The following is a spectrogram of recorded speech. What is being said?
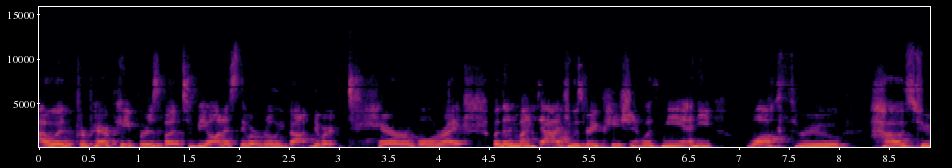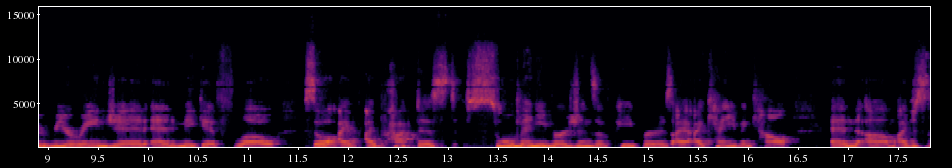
I would prepare papers, but to be honest, they were really bad. They were terrible, right? But then my dad, he was very patient with me and he walked through how to rearrange it and make it flow. So I, I practiced so many versions of papers, I, I can't even count. And um, I just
